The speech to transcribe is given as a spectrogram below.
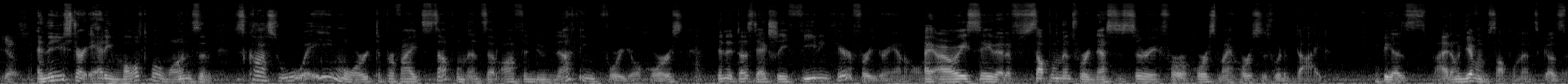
Yes. And then you start adding multiple ones, and this costs way more to provide supplements that often do nothing for your horse than it does to actually feed and care for your animal. I, I always say that if supplements were necessary for a horse, my horses would have died because I don't give them supplements. Because,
